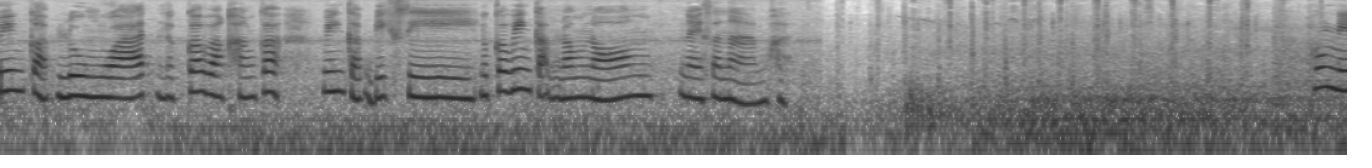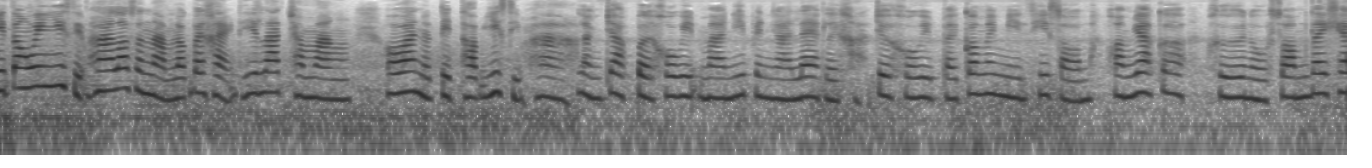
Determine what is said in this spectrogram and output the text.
วิ่งกับลุงวัด แล้วก็บางครั้งก็วิ่งกับบิ๊กซี แล้วก็วิ่งกับน้องๆในสนามค่ะ รุ่งนี้ต้องวิ่ง 25 รอบสนามแล้วไปแข่งที่ราชมัง เพราะว่าหนูติดท็อป 25 หลังจากเปิดโควิดมานี่เป็นงานแรกเลยค่ะ เจอโควิดไปก็ไม่มีที่ซ้อม ความยากก็คือหนูซ้อมได้แค่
